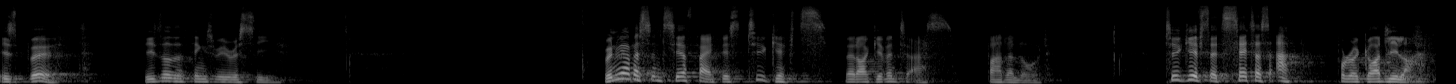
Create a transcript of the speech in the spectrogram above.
is birthed, these are the things we receive. When we have a sincere faith, there's two gifts that are given to us by the Lord. Two gifts that set us up for a godly life.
